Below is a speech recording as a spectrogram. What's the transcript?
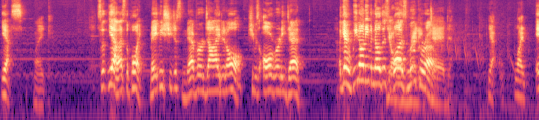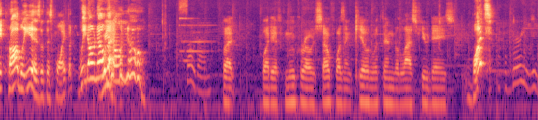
yes. Like, So yeah, that's the point. Maybe she just never died at all. She was already dead. Again, we don't even know this you're was already Mukuro. dead. Yeah, like It probably is at this point, but we don't know we that. don't know. so then, But what if Mukuro himself wasn't killed within the last few days? What? at the very least,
